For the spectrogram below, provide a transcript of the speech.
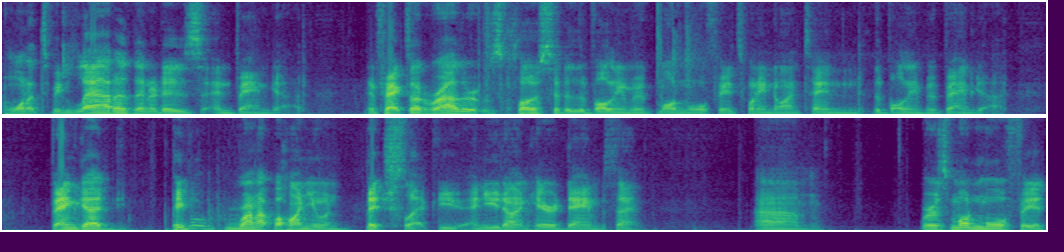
I want it to be louder than it is in Vanguard. In fact, I'd rather it was closer to the volume of Modern Warfare 2019 than to the volume of Vanguard. Vanguard, people run up behind you and bitch slap you, and you don't hear a damn thing. Um, whereas Modern Warfare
